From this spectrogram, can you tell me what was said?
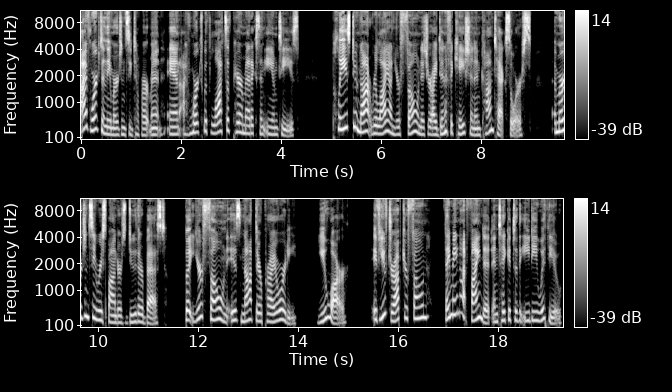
I've worked in the emergency department and I've worked with lots of paramedics and EMTs. Please do not rely on your phone as your identification and contact source. Emergency responders do their best, but your phone is not their priority. You are. If you've dropped your phone, they may not find it and take it to the ED with you.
